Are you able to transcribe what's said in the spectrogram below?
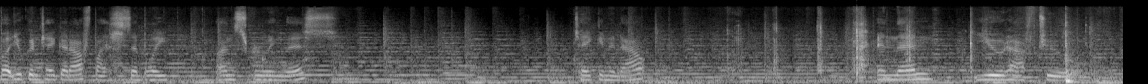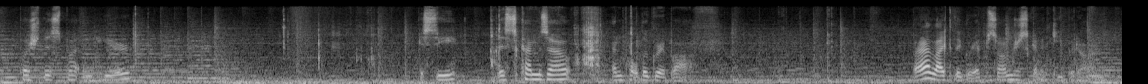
but you can take it off by simply unscrewing this, taking it out, and then you'd have to push this button here. You see, this comes out and pull the grip off. But I like the grip, so I'm just gonna keep it on.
